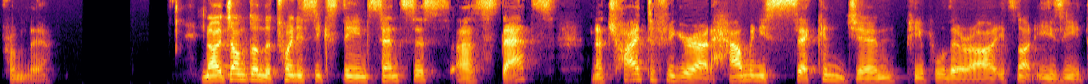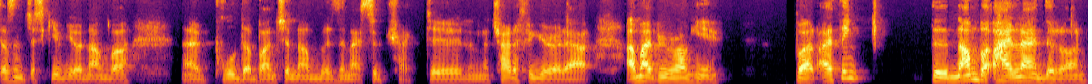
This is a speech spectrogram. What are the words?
from there. Now, I jumped on the 2016 census uh, stats and I tried to figure out how many second gen people there are. It's not easy, it doesn't just give you a number. I pulled a bunch of numbers and I subtracted and I tried to figure it out. I might be wrong here, but I think the number I landed on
